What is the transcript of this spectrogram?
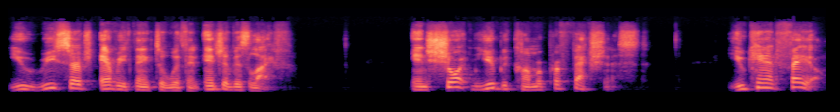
you research everything to within inch of his life. In short, you become a perfectionist. You can't fail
